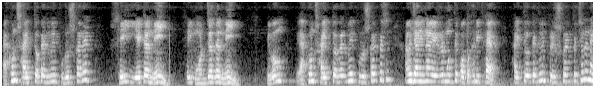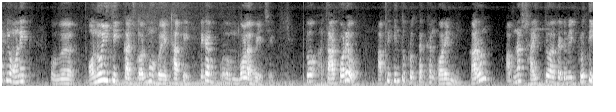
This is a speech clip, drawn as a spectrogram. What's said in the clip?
এখন সাহিত্য একাডেমি পুরস্কারের সেই ইয়েটা নেই সেই মর্যাদা নেই। এবং এখন সাহিত্য একাডেমির পুরস্কার পেছনে আমি জানি না এটার মধ্যে কতখানি ফ্যাক্ট সাহিত্য একাডেমির পুরস্কারের পেছনে নাকি অনেক অনৈতিক কাজকর্ম হয়ে থাকে। এটা বলা হয়েছে। তো তারপরেও আপনি কিন্তু প্রত্যাখ্যান করেননি। কারণ আপনার সাহিত্য একাডেমির প্রতি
